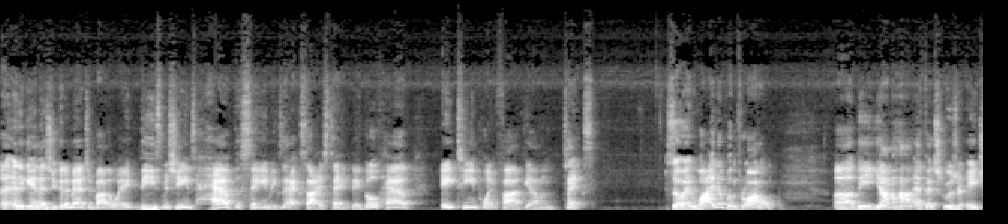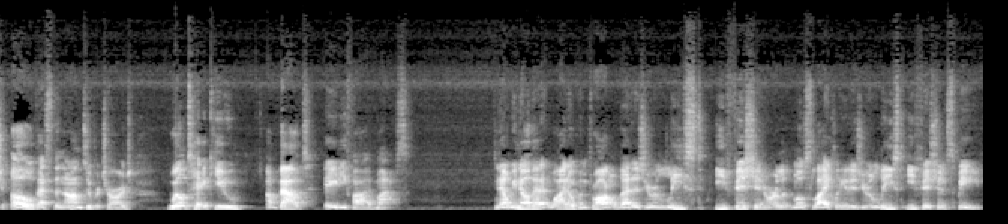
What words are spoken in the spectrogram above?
and again, as you can imagine, by the way, these machines have the same exact size tank. They both have 18.5 gallon tanks. So at wide open throttle, uh, the Yamaha FX Cruiser HO, that's the non-supercharged, will take you about 85 miles. Now we know that at wide open throttle, that is your least efficient, or most likely it is your least efficient speed.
